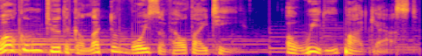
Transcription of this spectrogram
Welcome to the Collective Voice of Health IT, a WEDI podcast.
